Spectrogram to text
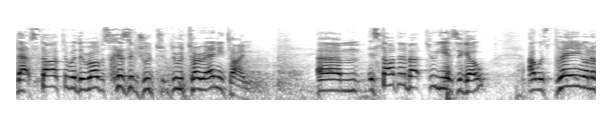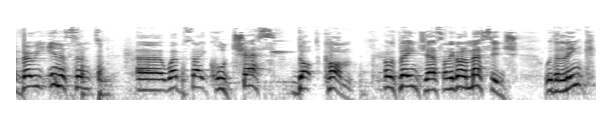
that started with the Rav's Chizuk through, through Torah anytime. Um, it started about two years ago. I was playing on a very innocent uh, website called chess.com. I was playing chess and I got a message with a link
